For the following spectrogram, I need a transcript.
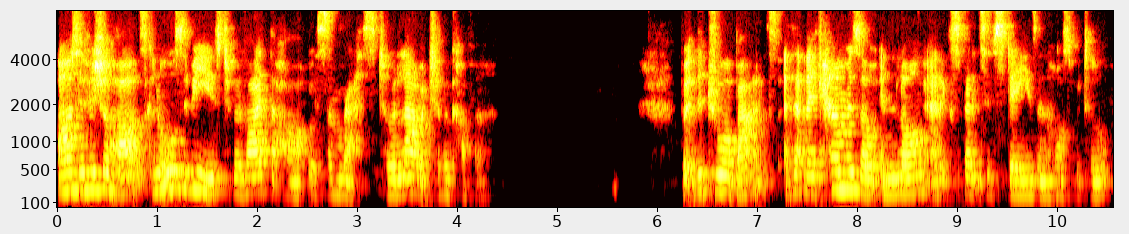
Artificial hearts can also be used to provide the heart with some rest to allow it to recover. But the drawbacks are that they can result in long and expensive stays in hospital,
